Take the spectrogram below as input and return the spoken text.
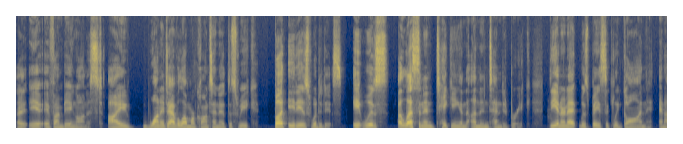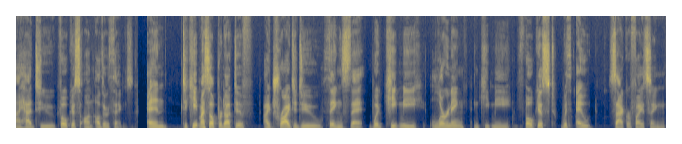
uh, if I'm being honest. I wanted to have a lot more content out this week, but it is what it is. It was a lesson in taking an unintended break. The internet was basically gone, and I had to focus on other things. And to keep myself productive, I tried to do things that would keep me learning and keep me focused without sacrificing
